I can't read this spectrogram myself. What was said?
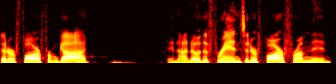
that are far from God. And I know the friends that are far from them.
